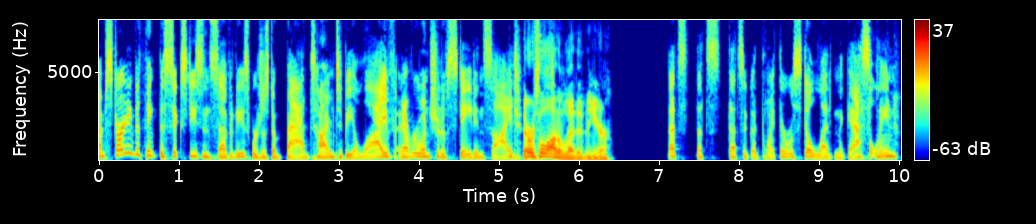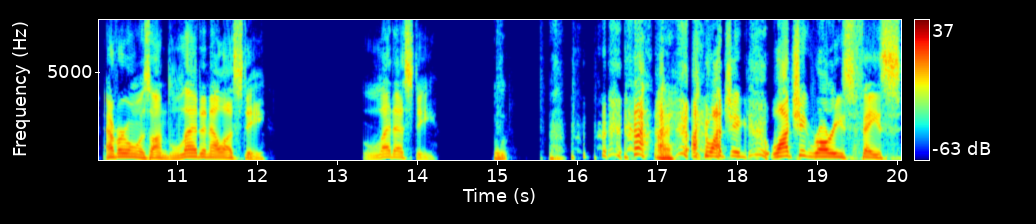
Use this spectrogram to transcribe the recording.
I'm starting to think the 60s and 70s were just a bad time to be alive and everyone should have stayed inside. There was a lot of lead in the air. That's that's that's a good point. There was still lead in the gasoline. Everyone was on lead and LSD. Lead SD. L- I, am watching watching Rory's face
